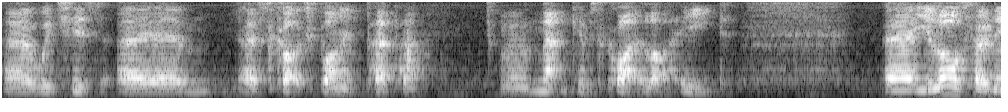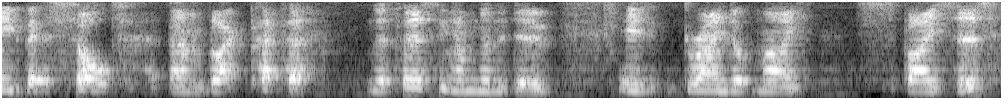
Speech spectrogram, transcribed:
uh, which is um, a Scotch bonnet pepper and that gives quite a lot of heat. Uh, you'll also need a bit of salt and black pepper. The first thing I'm going to do is grind up my spices.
